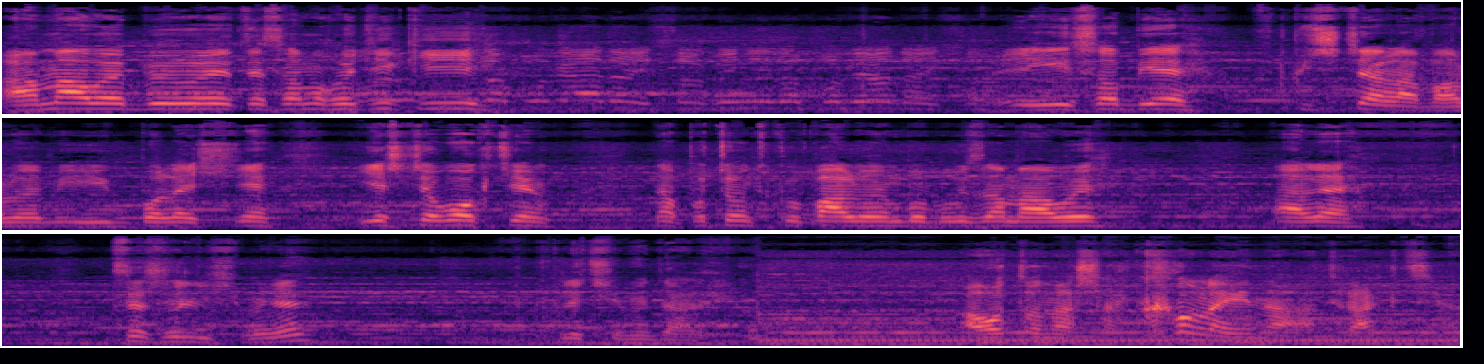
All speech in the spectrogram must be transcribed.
a małe były te samochodziki dopowiadaj sobie, nie dopowiadaj sobie. i sobie w piszczela walłem i boleśnie. Jeszcze łokciem na początku walłem, bo był za mały, ale przeżyliśmy, nie? Lecimy dalej. A oto nasza kolejna atrakcja.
